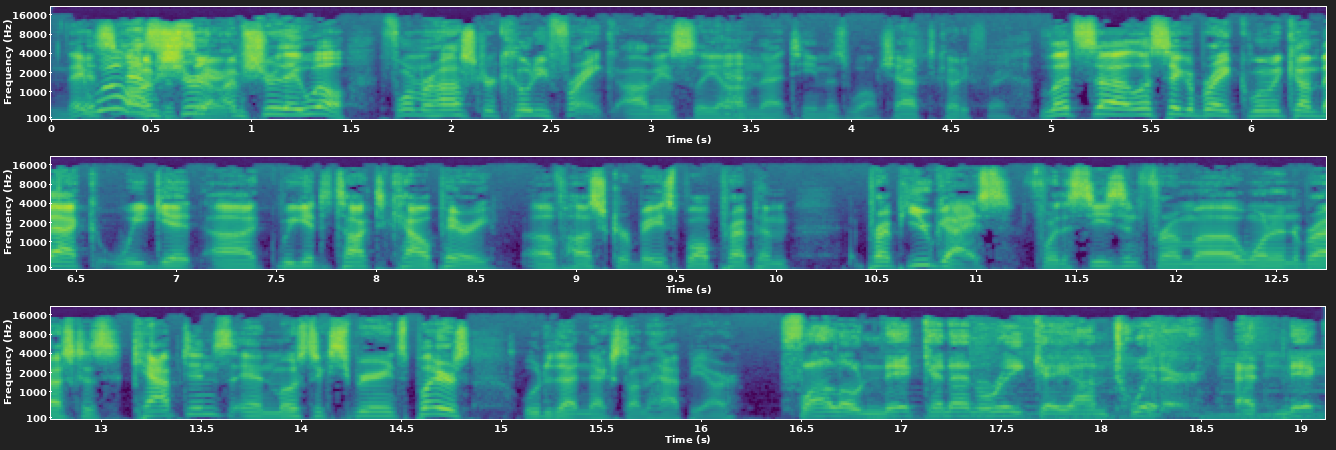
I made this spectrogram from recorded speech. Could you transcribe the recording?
They It's will. I'm sure. I'm sure they will. Former Husker Cody Frank, obviously on that team as well. Shout out to Cody Frank. Let's uh, let's take a break. When we come back, we get uh, we get to talk to Cal Perry of Husker baseball. Prep him, prep you guys for the season from uh, one of Nebraska's captains and most experienced players. We'll do that next on the Happy Hour. Follow Nick and Enrique on Twitter at Nick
